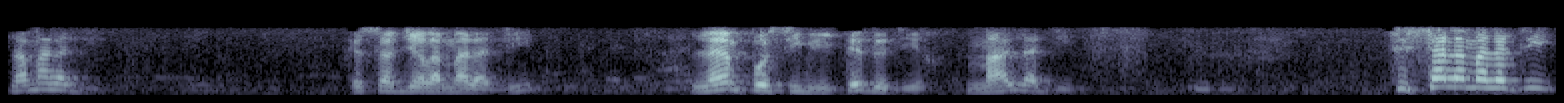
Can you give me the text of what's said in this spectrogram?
La maladie. Qu'est-ce que ça veut dire la maladie? L'impossibilité de dire maladie. C'est ça la maladie.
